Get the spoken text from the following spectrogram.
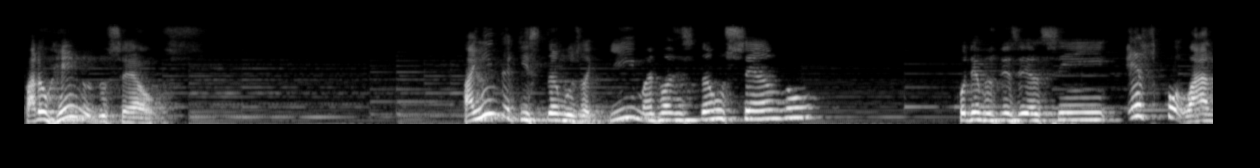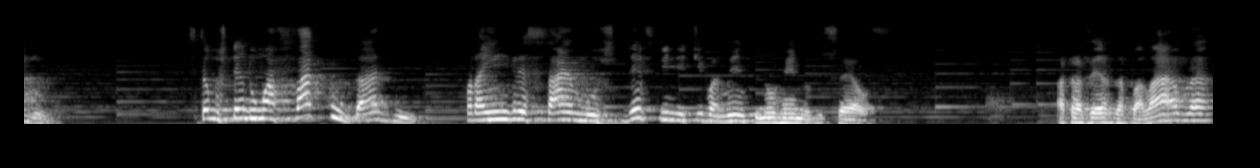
para o reino dos céus. Ainda que estamos aqui, mas nós estamos sendo, podemos dizer assim, escolados. Estamos tendo uma faculdade para ingressarmos definitivamente no reino dos céus. Através da palavra,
